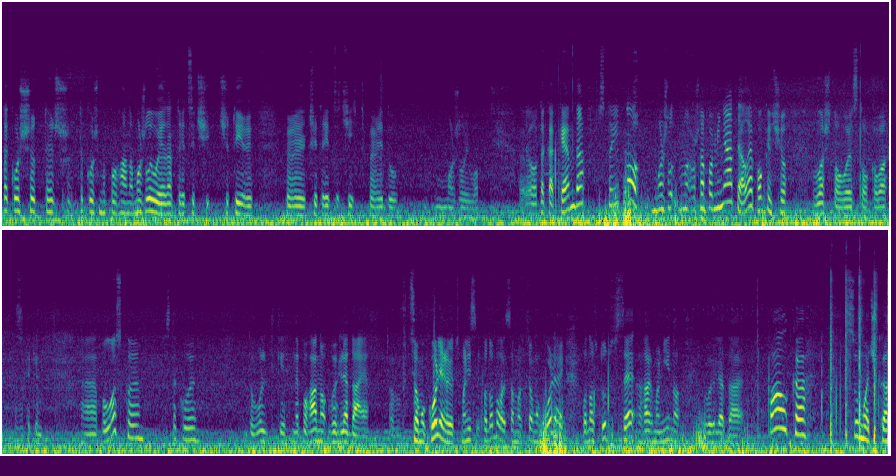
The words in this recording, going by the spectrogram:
також, теж також непогано. Можливо, я на 34 чи 36 перейду, можливо. Е, Отака кенда стоїть. Ну, можна поміняти, але поки що влаштовує стокова таким е, полоскою, з такою доволі таки непогано виглядає. В цьому кольорі, от мені сподобалося саме в цьому кольорі, воно тут все гармонійно виглядає. Палка, сумочка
